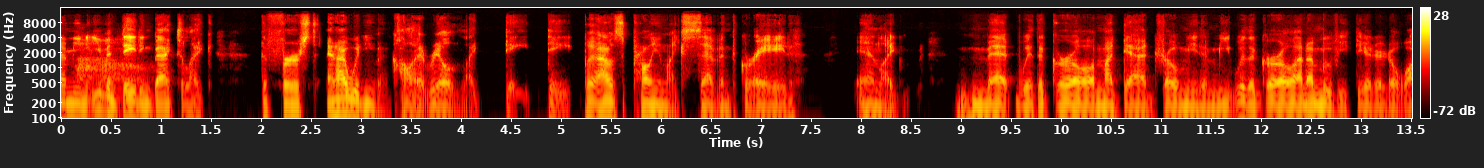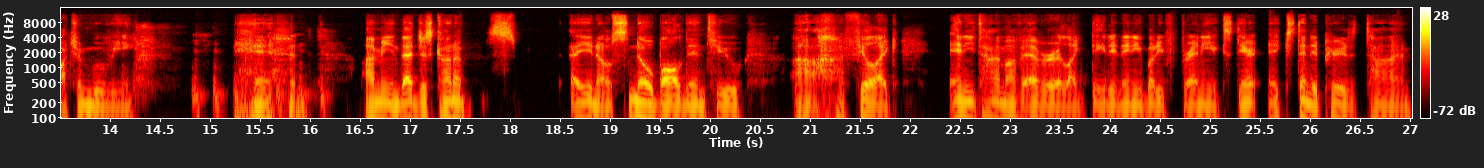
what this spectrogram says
I mean even dating back to like the first and I wouldn't even call it real like date date but i was probably in like seventh grade and like met with a girl and my dad drove me to meet with a girl at a movie theater to watch a movie. And i mean that just kind of you know snowballed into uh, i feel like anytime i've ever like dated anybody for any exter- extended period of time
